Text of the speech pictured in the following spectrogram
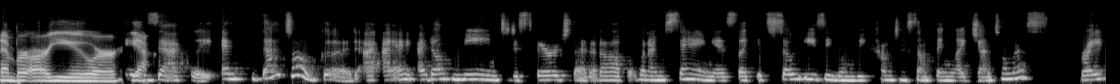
number are you, or yeah. exactly. And that's all good. I, I I don't mean to disparage that at all, but what I'm saying is like it's so easy when we come to something like gentleness, right?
